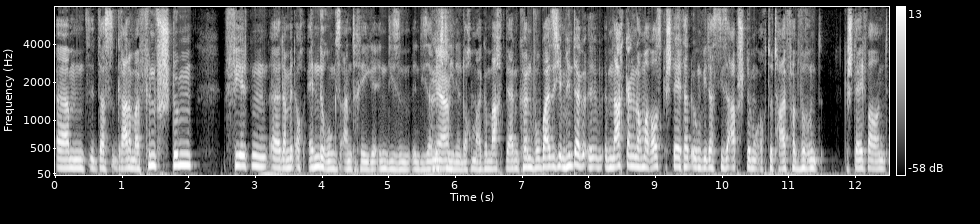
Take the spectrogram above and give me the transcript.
ähm, dass gerade mal fünf Stimmen fehlten, äh, damit auch Änderungsanträge in diesem in dieser Richtlinie ja. noch mal gemacht werden können, wobei sich im Hinter äh, im Nachgang noch mal rausgestellt hat irgendwie, dass diese Abstimmung auch total verwirrend gestellt war und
